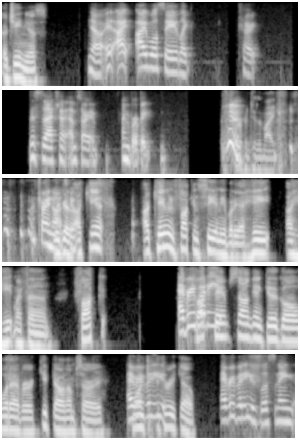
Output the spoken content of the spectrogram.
a genius. No, I, I I will say like, sorry. This is actually I'm sorry I'm burping. Hmm. Burp into the mic. I'm trying You're not good. to. I can't I can't even fucking see anybody. I hate I hate my phone. Fuck everybody fuck Samsung and Google, whatever. Keep going. I'm sorry. Everybody two, three, go. everybody who's listening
